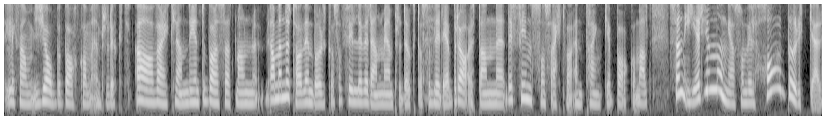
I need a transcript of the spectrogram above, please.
liksom, jobb bakom en produkt. Ja, verkligen. Det är inte bara så att man, ja men nu tar vi en burk och så fyller vi den med en produkt och så blir det bra. Utan eh, det finns som sagt var en tanke bakom allt. Sen är det ju många som vill ha burkar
